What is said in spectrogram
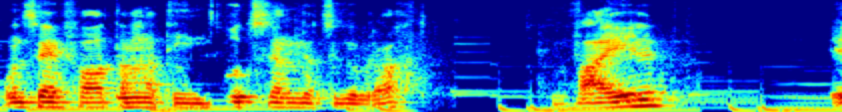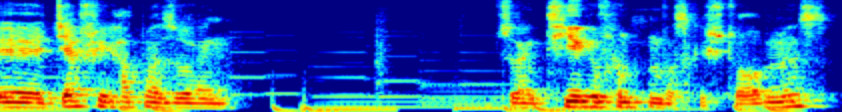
Und sein Vater Mhm. hat ihn sozusagen dazu gebracht, weil äh, Jeffrey hat mal so ein, so ein Tier gefunden, was gestorben ist.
